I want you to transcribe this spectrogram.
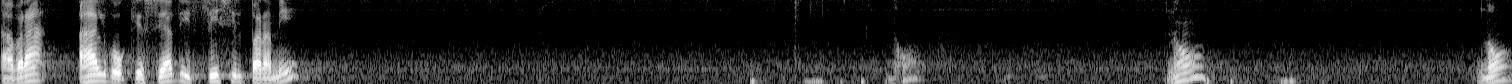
¿Habrá algo que sea difícil para mí? No. No. No.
